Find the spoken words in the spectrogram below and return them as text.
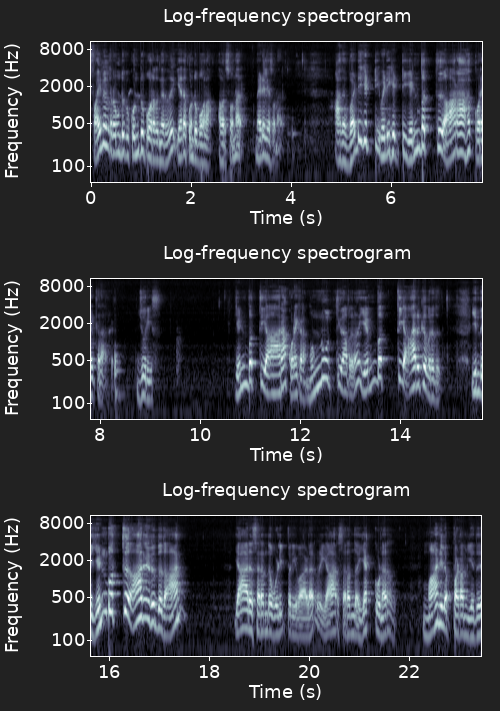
ஃபைனல் ரவுண்டுக்கு கொண்டு போகிறதுங்கிறது எதை கொண்டு போகலாம்? அவர் சொன்னார் மேடையிலே சொன்னார். அதை வடிகட்டி வடிகட்டி எண்பத்து ஆறாக குறைக்கிறார்கள் ஜூரிஸ் எண்பத்தி ஆறாக குறைக்கிறார். முந்நூற்றி நாற்பது எண்பத்தி ஆறுக்கு வருது. இந்த எண்பத்து ஆறு இருந்து தான் யார் சிறந்த ஒளிப்பதிவாளர் யார் சிறந்த இயக்குனர் மாநில படம் எது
